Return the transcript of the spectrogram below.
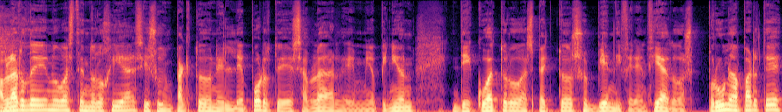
Hablar de nuevas tecnologías y su impacto en el deporte es hablar, en mi opinión, de cuatro aspectos bien diferenciados. Por una parte,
